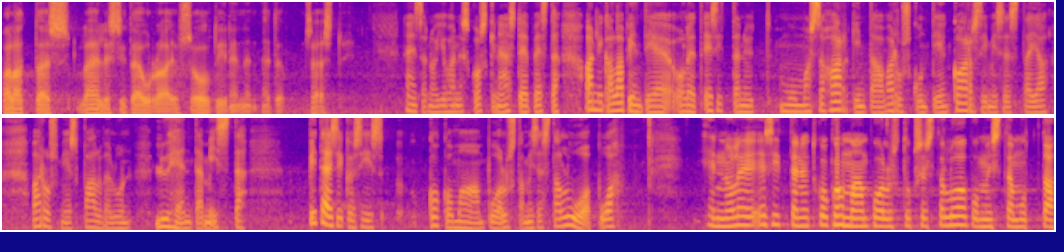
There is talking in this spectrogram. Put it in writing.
palattaisiin lähelle sitä uraa, jossa oltiin ennen näitä säästöjä. Näin sanoi Johannes Koskinen SDPstä. Annika Lapintie, olet esittänyt muun muassa harkintaa varuskuntien karsimisesta ja varusmiespalvelun lyhentämistä. Pitäisikö siis koko maan puolustamisesta luopua? En ole esittänyt koko maan puolustuksesta luopumista, mutta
